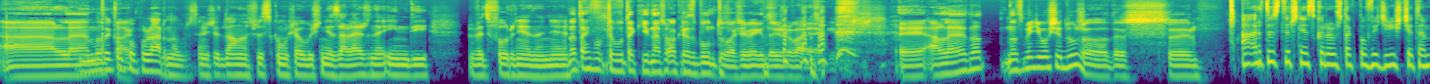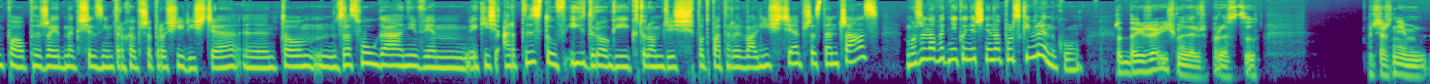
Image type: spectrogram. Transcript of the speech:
Ale no muzyką tak. popularną, w sensie dla nas wszystko musiało być niezależne, indie, wytwórnie, no nie... No tak, to był taki nasz okres buntu właśnie, jak dojrzewania. E, Ale no, no zmieniło się dużo no też... A artystycznie, skoro już tak powiedzieliście, ten pop, że jednak się z nim trochę przeprosiliście, y, to mm, zasługa, nie wiem, jakichś artystów, ich drogi, którą gdzieś podpatrywaliście przez ten czas? Może nawet niekoniecznie na polskim rynku. dojrzeliśmy też po prostu. Chociaż nie wiem,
